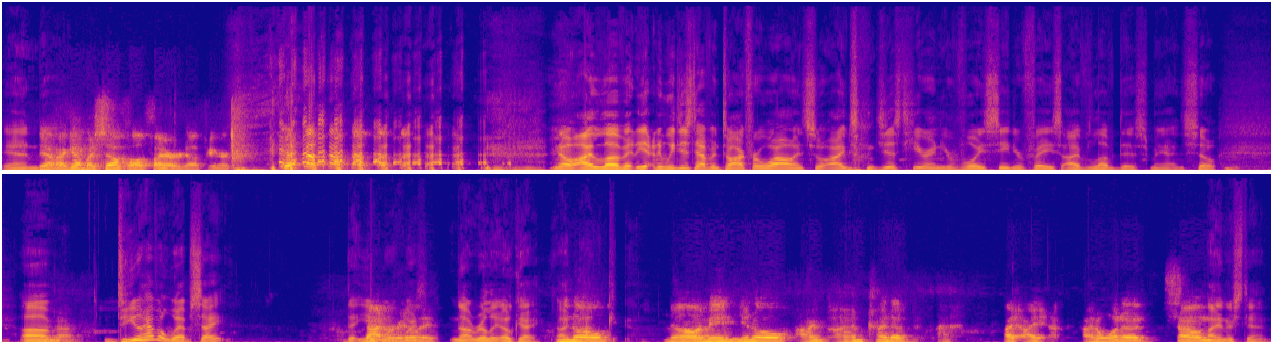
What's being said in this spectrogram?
and yeah. uh, I got myself all fired up here. No, I love it. And we just haven't talked for a while, and so I'm just hearing your voice, seeing your face. I've loved this, man. So, um, Yeah. do you have a website that you Not work with? really. Not really. Okay. I- No, I- no. I mean, you know, I'm I'm kind of, I I I don't want to sound I understand.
